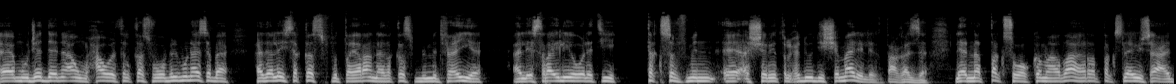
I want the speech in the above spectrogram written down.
آه، مجددا أو محاولة القصف. وبالمناسبة هذا ليس قصف بالطيران هذا قصف بالمدفعية الإسرائيلية والتي تقصف من الشريط الحدودي الشمالي لقطاع غزة. لأن الطقس وكما ظاهر الطقس لا يساعد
